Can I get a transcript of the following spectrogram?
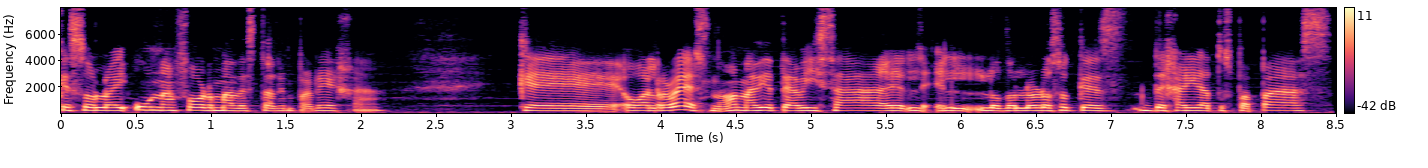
Que solo hay una forma de estar en pareja. Que, o al revés, ¿no? Nadie te avisa lo doloroso que es dejar ir a tus papás,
